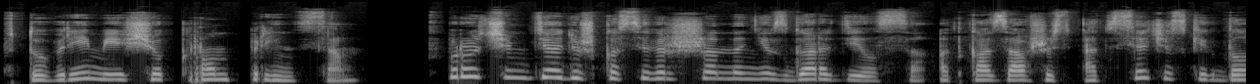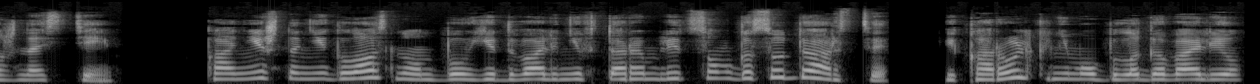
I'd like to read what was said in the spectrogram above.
в то время еще кронпринца. Впрочем, дядюшка совершенно не взгордился, отказавшись от всяческих должностей. Конечно, негласно он был едва ли не вторым лицом в государстве, и король к нему благоволил,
